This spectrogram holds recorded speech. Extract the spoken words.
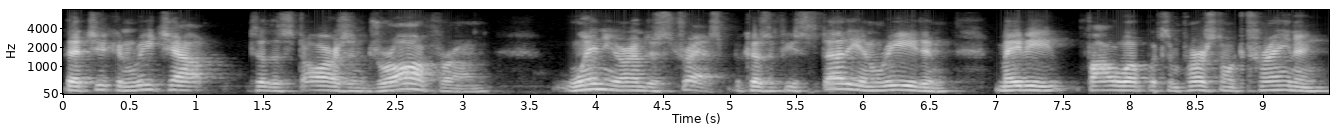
that you can reach out to the stars and draw from when you're under stress. Because if you study and read and maybe follow up with some personal training,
